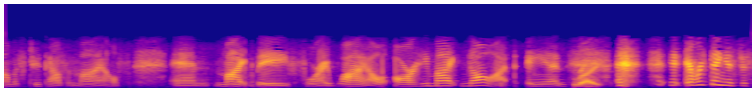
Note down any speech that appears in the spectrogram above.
almost 2,000 miles, and might be for a while, or he might not. And Right. it, everything is just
